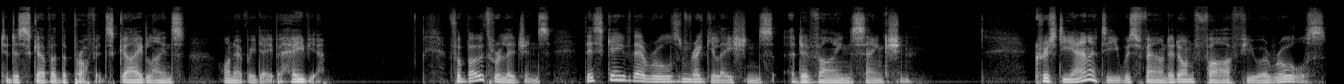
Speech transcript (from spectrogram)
to discover the Prophet's guidelines on everyday behavior. For both religions, this gave their rules and regulations a divine sanction. Christianity was founded on far fewer rules.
